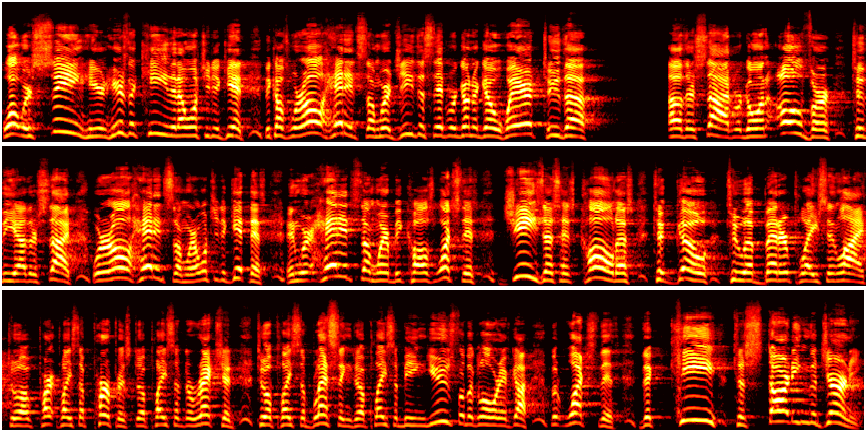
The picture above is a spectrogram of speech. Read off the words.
what we're seeing here, and here's the key that I want you to get, because we're all headed somewhere. Jesus said we're going to go where? To the other side. We're going over to the other side. We're all headed somewhere. I want you to get this. And we're headed somewhere because, watch this, Jesus has called us to go to a better place in life, to a place of purpose, to a place of direction, to a place of blessing, to a place of being used for the glory of God. But watch this. The key to starting the journey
